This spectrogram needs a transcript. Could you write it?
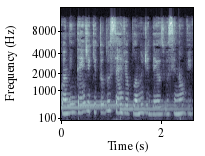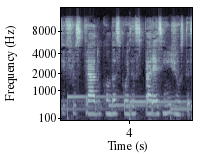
Quando entende que tudo serve ao plano de Deus, você não vive frustrado quando as coisas parecem injustas.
